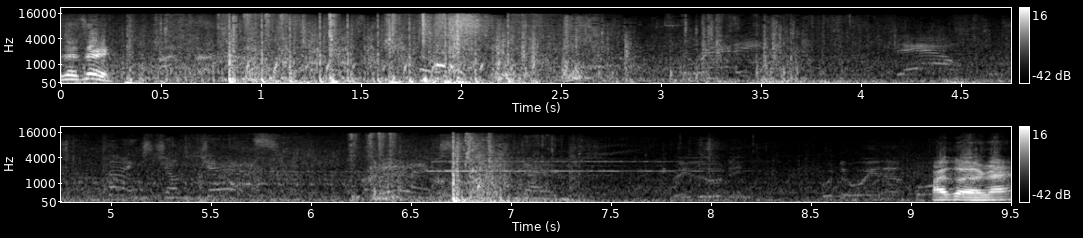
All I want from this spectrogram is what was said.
在在这，八个人呢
